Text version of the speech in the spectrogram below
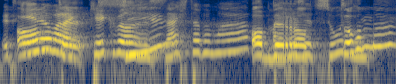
Het enige wat ik wil zien gezegd hebben, maat. op de rotonde.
